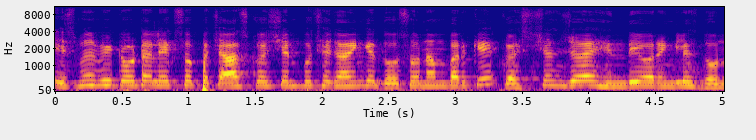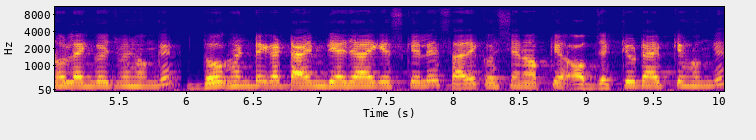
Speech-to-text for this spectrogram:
इसमें भी टोटल एक सौ पचास क्वेश्चन पूछे जाएँगे दो सौ नंबर के। क्वेश्चन जो है, हिंदी और इंग्लिश दोनों लैंग्वेज में होंगे। दो घंटे का टाइम दिया जाएगा इसके लिए। सारे क्वेश्चन आपके ऑब्जेक्टिव टाइप के होंगे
